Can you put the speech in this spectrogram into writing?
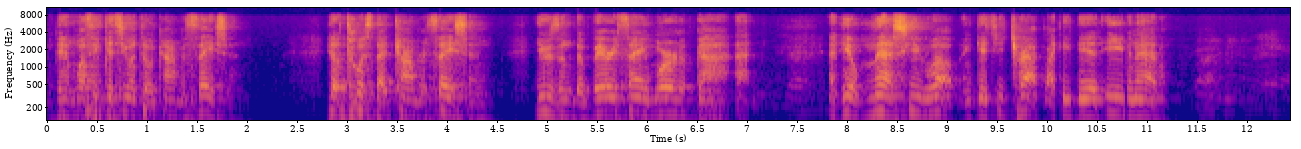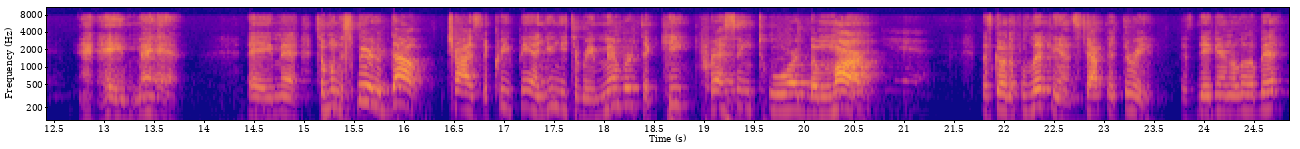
And then once he gets you into a conversation, he'll twist that conversation using the very same word of God And he'll mess you up and get you trapped like he did Eve and Adam. Amen. Amen. So when the spirit of doubt tries to creep in, you need to remember to keep pressing toward the mark. Let's go to Philippians chapter 3. Let's dig in a little bit.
